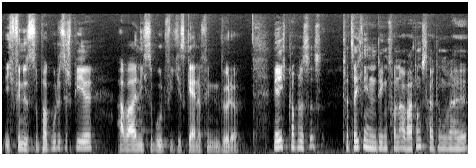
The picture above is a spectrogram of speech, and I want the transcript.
Ich finde es super gut, dieses Spiel, aber nicht so gut, wie ich es gerne finden würde. Ja, ich glaube, das ist tatsächlich ein Ding von Erwartungshaltung, weil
